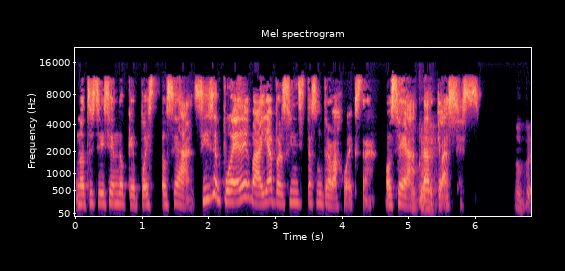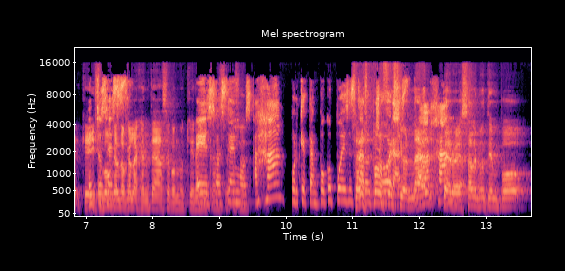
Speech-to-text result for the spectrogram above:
no te estoy diciendo que pues, o sea, sí se puede, vaya, pero sí necesitas un trabajo extra, o sea, dar clases. Ok, que supongo que es lo que la gente hace cuando quiere. Eso hacemos, ajá, porque tampoco puedes estar ocho profesional, pero es al mismo tiempo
